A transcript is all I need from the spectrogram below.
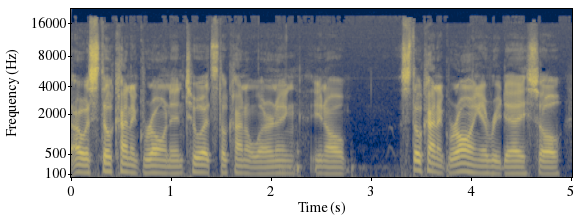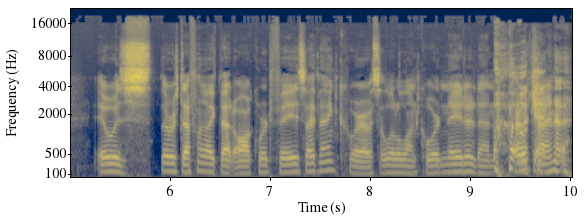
I was still kind of growing into it, still kind of learning. You know, still kind of growing every day. So it was there was definitely like that awkward phase I think where I was a little uncoordinated and kind of Okay. trying to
